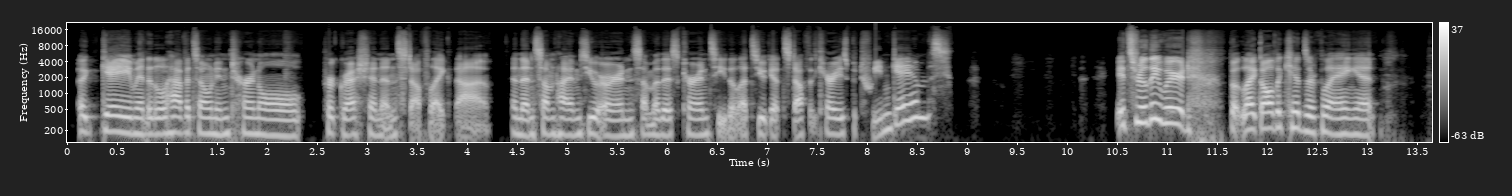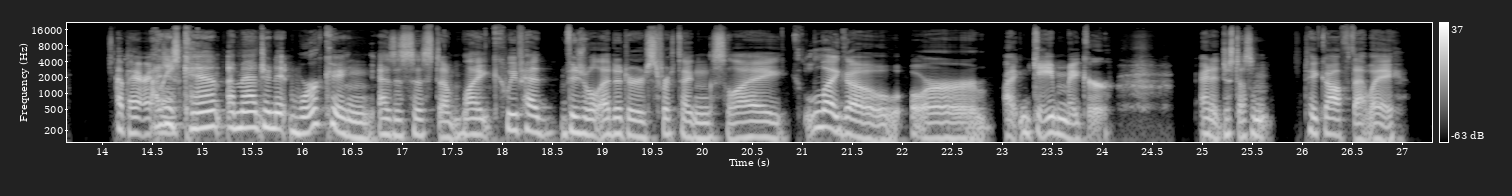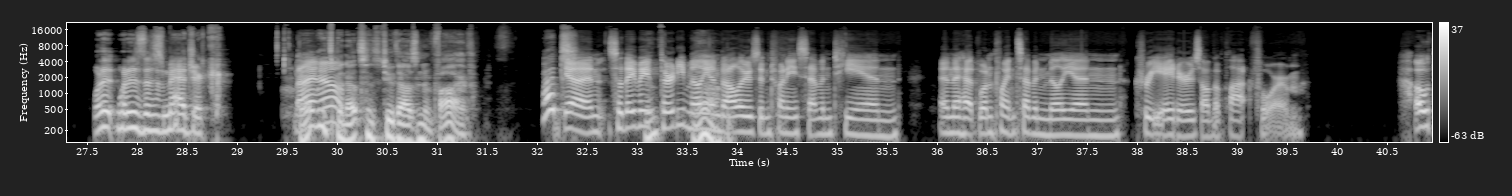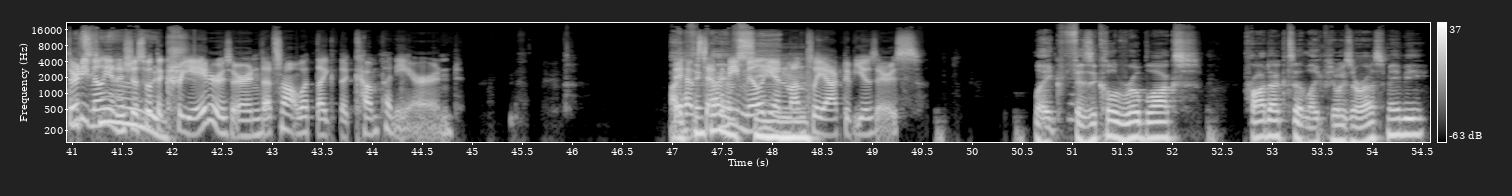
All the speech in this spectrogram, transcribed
a game and it'll have its own internal progression and stuff like that. And then sometimes you earn some of this currency that lets you get stuff that carries between games. It's really weird, but like all the kids are playing it. Apparently. I just can't imagine it working as a system. Like we've had visual editors for things like Lego or Game Maker, and it just doesn't take off that way. What is, what is this magic? I apparently it's know. been out since 2005. What? Yeah, and so they made Mm, thirty million yeah. dollars in 2017, and they had 1.7 million creators on the platform. Oh, 30 That's million is just what the creators earned. That's not what like the company earned. They I have think I seventy million monthly active users. like physical Roblox products at like Toys R Us, maybe.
